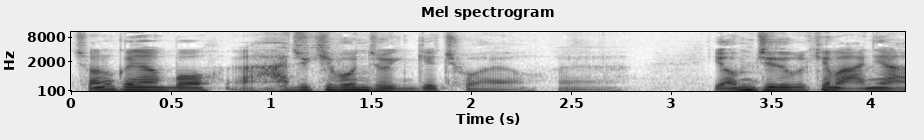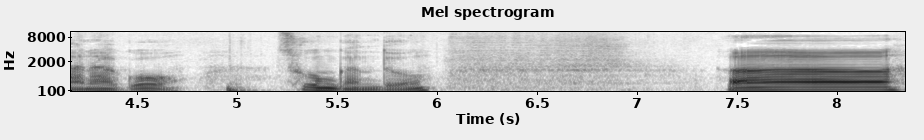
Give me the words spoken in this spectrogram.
저는 그냥 뭐 아주 기본적인 게 좋아요. 예. 염지도 그렇게 많이 안 하고 소금 간도. 아,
